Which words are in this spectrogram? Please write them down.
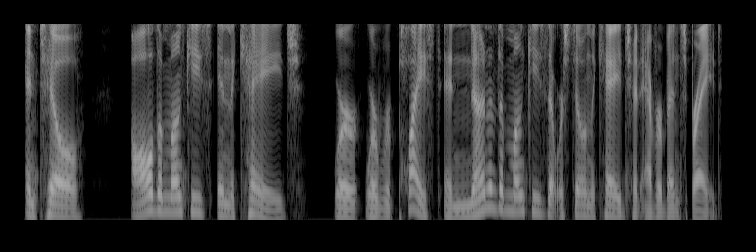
until all the monkeys in the cage were were replaced and none of the monkeys that were still in the cage had ever been sprayed.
